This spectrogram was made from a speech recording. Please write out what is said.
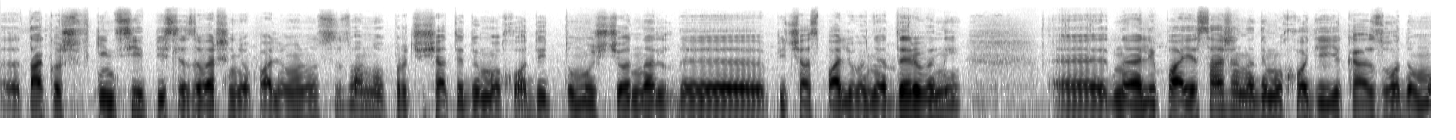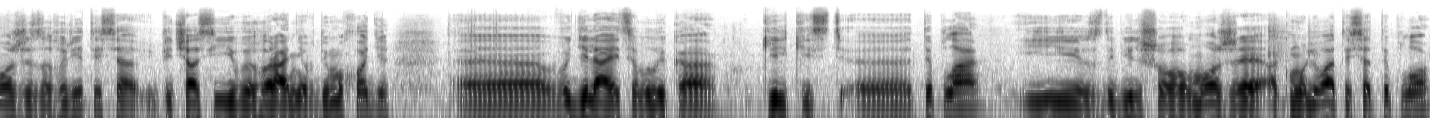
Е, Також в кінці, після завершення опалювального сезону, прочищати димоходи, тому що е, під час спалювання деревини е, наліпає сажа на димоході, яка згодом може загорітися. Під час її вигорання в димоході виділяється велика кількість тепла, і здебільшого може акумулюватися тепло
